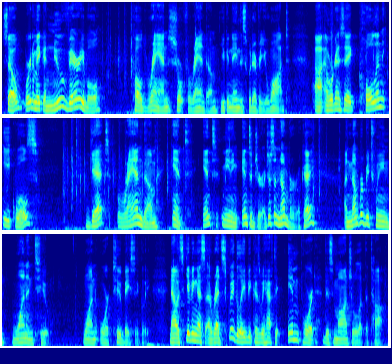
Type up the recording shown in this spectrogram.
So we're going to make a new variable called rand, short for random. You can name this whatever you want. Uh, and we're going to say colon equals get random int. Int meaning integer, just a number, okay? A number between 1 and 2. 1 or 2, basically. Now it's giving us a red squiggly because we have to import this module at the top.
